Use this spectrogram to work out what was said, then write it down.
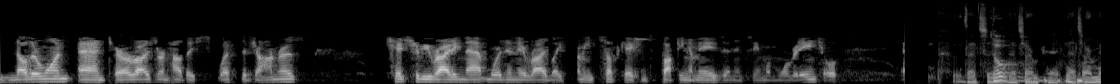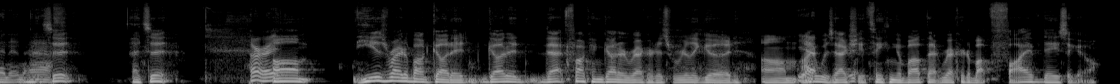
Another one, and Terrorizer and how they split the genres. Kids should be riding that more than they ride like I mean Suffocation's fucking amazing and same with Morbid Angel. That's it. Oh. That's our minute. that's our minute and a half. That's it. That's it. All right. Um he is right about gutted. Gutted. That fucking gutted record is really good. Um, Yeah. I was actually thinking about that record about five days ago.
